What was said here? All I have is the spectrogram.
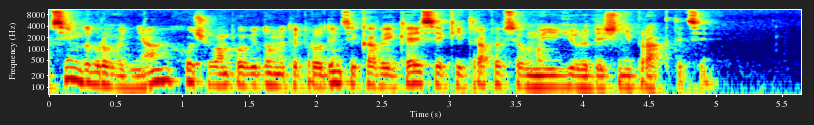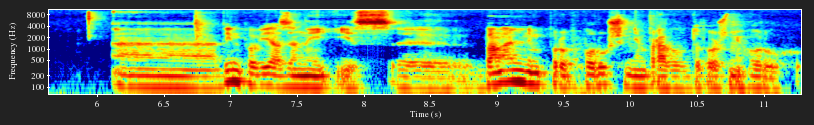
Всім доброго дня. Хочу вам повідомити про один цікавий кейс, який трапився в моїй юридичній практиці. Е, Він пов'язаний із е, банальним порушенням правил дорожнього руху.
